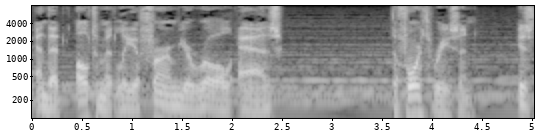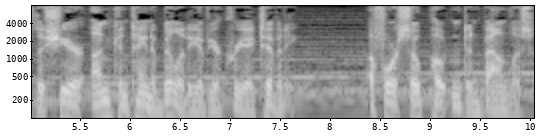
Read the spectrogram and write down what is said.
and that ultimately affirm your role as. The fourth reason is the sheer uncontainability of your creativity a force so potent and boundless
